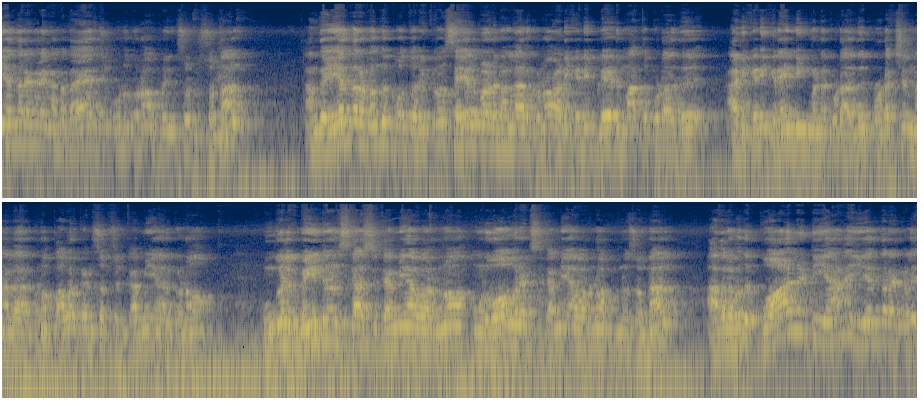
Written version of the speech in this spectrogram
இயந்திரங்களை நம்ம தயாரித்து கொடுக்குறோம் அப்படின்னு சொல்லிட்டு சொன்னால் அந்த இயந்திரம் வந்து பொறுத்த வரைக்கும் செயல்பாடு நல்லா இருக்கணும். அடிக்கடி பிளேடு மாற்றக்கூடாது அடிக்கடி கிரைண்டிங் பண்ணக்கூடாது. ப்ரொடக்ஷன் நல்லா இருக்கணும். பவர் கன்சப்ஷன் கம்மியாக இருக்கணும். உங்களுக்கு மெயின்டெனன்ஸ் காஸ்ட் கம்மியாக வரணும். உங்களுக்கு ஓவர் ஹெட்ஸ் கம்மியாக வரணும் அப்படின்னு சொன்னால் அதில் வந்து குவாலிட்டியான இயந்திரங்களை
